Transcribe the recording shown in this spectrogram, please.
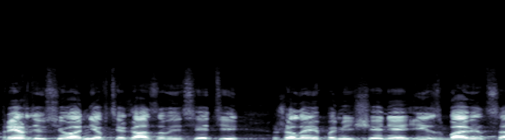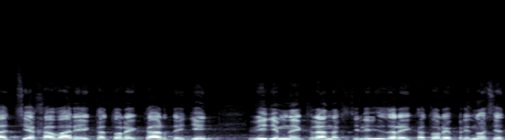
прежде всего нефтегазовые сети, жилые помещения и избавиться от тех аварий, которые каждый день видим на экранах телевизора и которые приносят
